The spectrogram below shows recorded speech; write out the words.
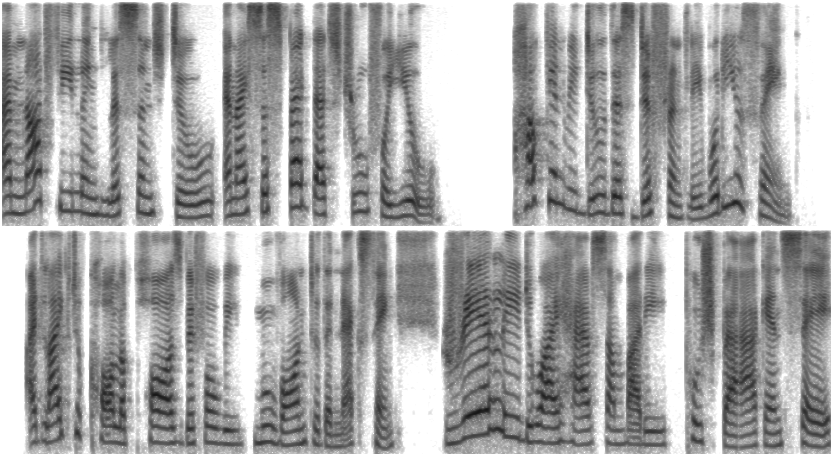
i'm not feeling listened to and i suspect that's true for you how can we do this differently what do you think I'd like to call a pause before we move on to the next thing. Rarely do I have somebody push back and say,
